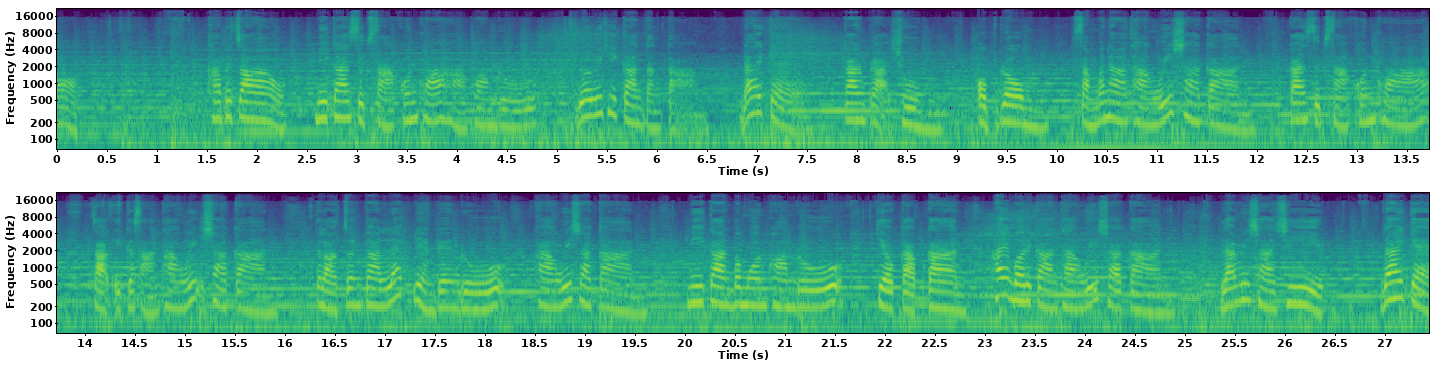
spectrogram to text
อบข้าพเจ้ามีการศึกษาค้นคว้าหาความรู้ ด้วยวิธีการต่างๆ ได้แก่ การประชุม อบรม สัมมนาทางวิชาการ การศึกษาค้นคว้า จากเอกสารทางวิชาการ ตลอดจนการแลกเปลี่ยนเรียนรู้ทางวิชาการ มีการประมวลความรู้ เกี่ยวกับการให้บริการทางวิชาการ และวิชาชีพ ได้แก่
